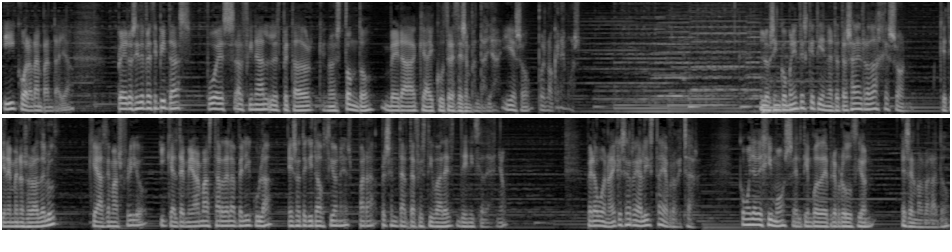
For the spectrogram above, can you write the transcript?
y colará en pantalla. Pero si te precipitas, pues al final el espectador, que no es tonto, verá que hay Q13 en pantalla. Y eso, pues no queremos. Los inconvenientes que tiene retrasar el rodaje son que tiene menos horas de luz, que hace más frío y que al terminar más tarde la película, eso te quita opciones para presentarte a festivales de inicio de año. Pero bueno, hay que ser realista y aprovechar. Como ya dijimos, el tiempo de preproducción es el más barato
